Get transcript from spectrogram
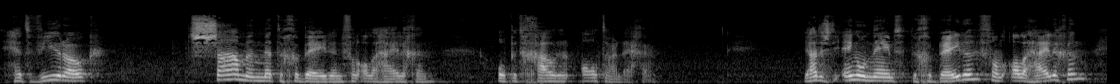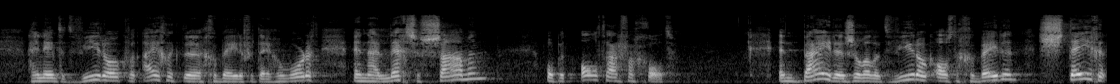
het wierook, samen met de gebeden van alle heiligen op het gouden altaar leggen. Ja, dus die engel neemt de gebeden van alle heiligen. Hij neemt het wierook, wat eigenlijk de gebeden vertegenwoordigt, en hij legt ze samen op het altaar van God. En beide, zowel het wierook als de gebeden, stegen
